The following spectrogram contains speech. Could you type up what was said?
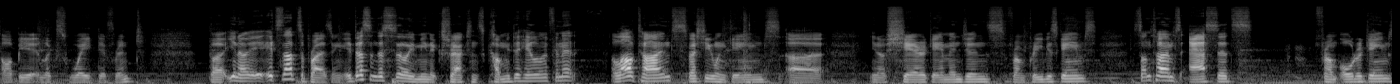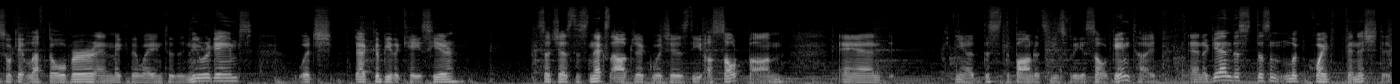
albeit it looks way different. But you know, it, it's not surprising. It doesn't necessarily mean extraction's coming to Halo Infinite. A lot of times, especially when games, uh, you know, share game engines from previous games, sometimes assets from older games will get left over and make their way into the newer games, which that could be the case here. Such as this next object, which is the assault bomb, and you know, this is the bomb that's used for the assault game type. And again, this doesn't look quite finished. It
